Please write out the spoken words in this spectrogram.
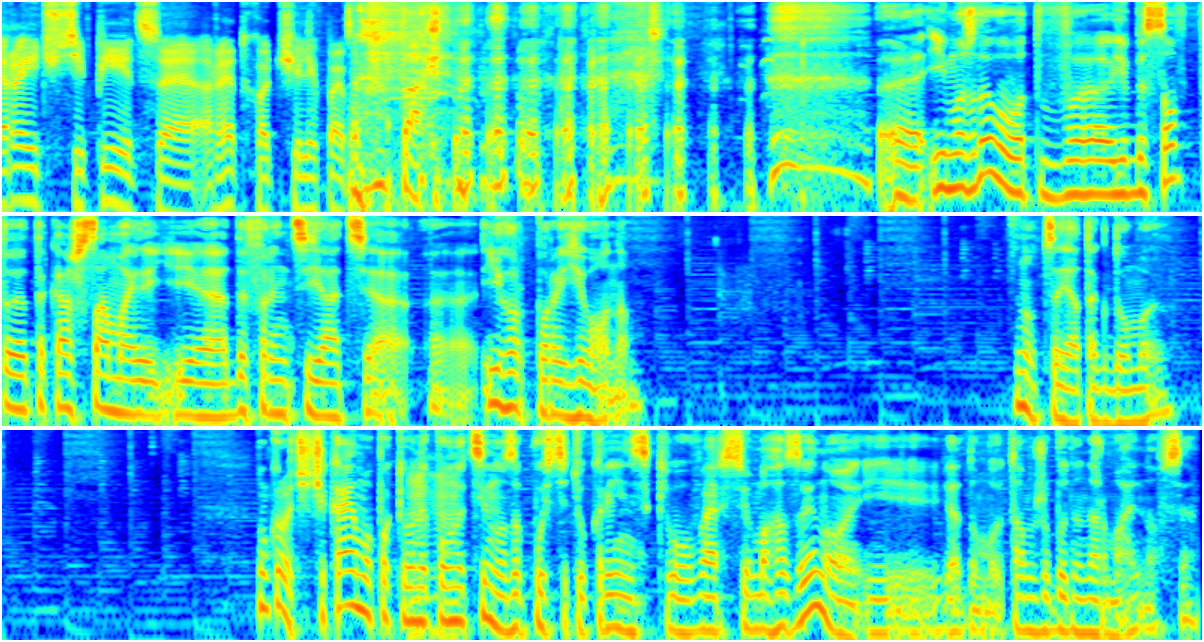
RHCP це Red Hot Chili Peppers. Так. Е, І можливо, от в Ubisoft е, така ж сама є диференціація е, ігор по регіонам. Ну, це я так думаю. Ну, коротше, чекаємо, поки вони Мгм. повноцінно запустять українську версію магазину, і я думаю, там вже буде нормально все.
